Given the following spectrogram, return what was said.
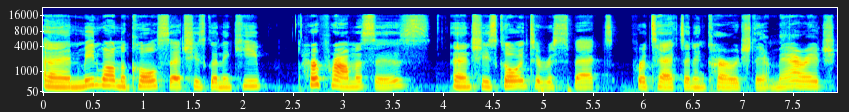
And meanwhile, Nicole said she's going to keep her promises and she's going to respect protect, and encourage their marriage.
